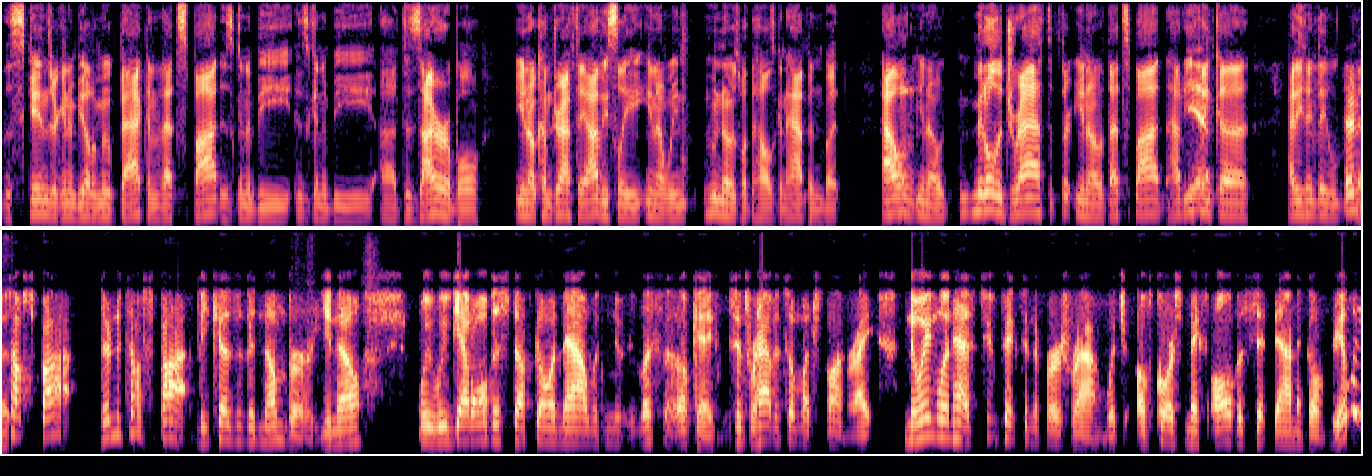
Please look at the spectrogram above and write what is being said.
the Skins are going to be able to move back, and that spot is going to be is going to be uh, desirable? you know, come draft day. Obviously, you know, we who knows what the hell is going to happen, but how Mm. you know, middle of the draft, thir- you know, that spot. How do you Yeah. think? uh How do you think they? They're in a tough spot. They're in a tough spot because of the number. You know, we we've got all this stuff going now with New. Let's okay, since we're having so much fun, right? New England has two picks in the first round, which of course makes all of us sit down and go, really?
